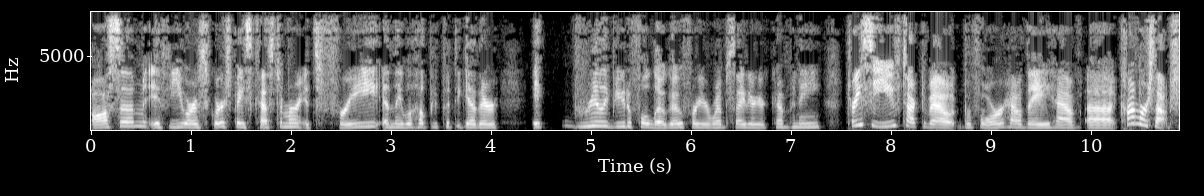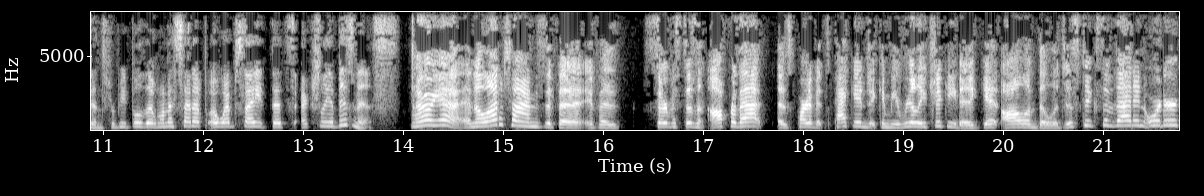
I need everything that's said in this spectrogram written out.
awesome. If you are a Squarespace customer, it's free and they will help you put together a really beautiful logo for your website or your company. Tracy, you've talked about before how they have, uh, commerce options for people that want to set up a website that's actually a business. Oh yeah. And a lot of times if a, if a service doesn't offer that as part of its package, it can be really tricky to get all of the logistics of that in order.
